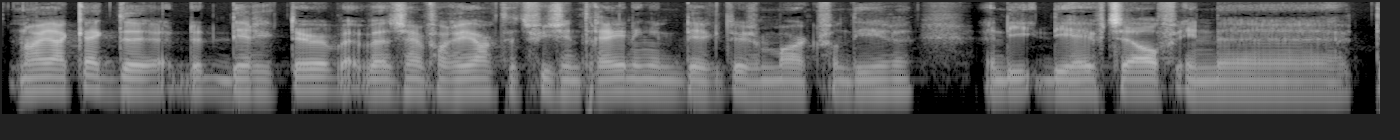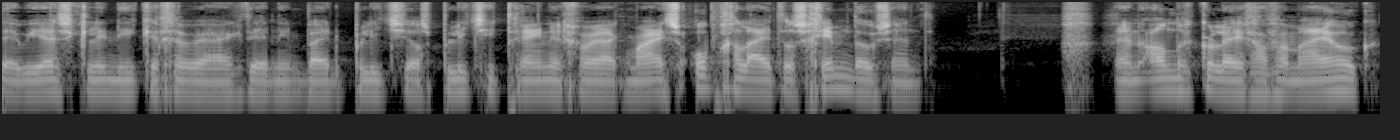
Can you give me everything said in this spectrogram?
nou ja, kijk, de, de directeur, we, we zijn van React Advies en Training en de directeur is Mark van Dieren. En die, die heeft zelf in de TBS-klinieken gewerkt en in, bij de politie als politietrainer gewerkt, maar hij is opgeleid als gymdocent. En een andere collega van mij ook.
